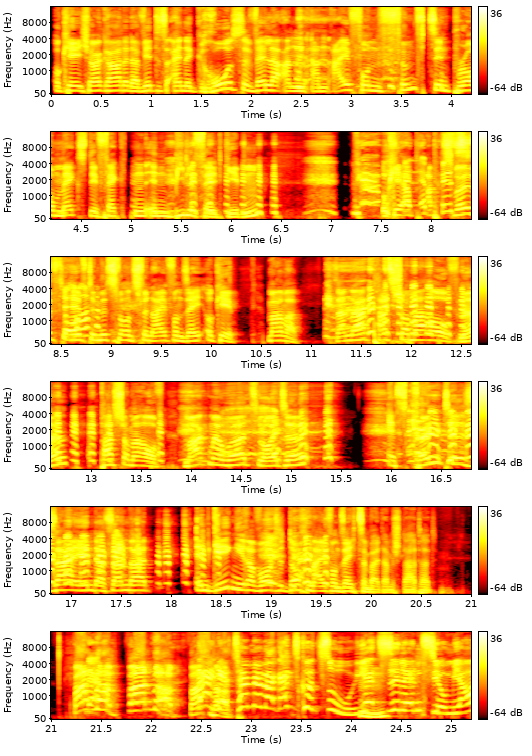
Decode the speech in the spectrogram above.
Okay, ich höre gerade, da wird es eine große Welle an, an iPhone 15 Pro Max Defekten in Bielefeld geben. Okay, ab, ab Apple 12.11. Store. müssen wir uns für ein iPhone 6. Okay, machen wir. Sandra, pass schon mal auf, ne? Pass schon mal auf. Mark my words, Leute. Es könnte sein, dass Sandra entgegen ihrer Worte doch ein iPhone 16 bald am Start hat. Warten wir ab, warten wir ab, warten wir ab. jetzt hör mir mal ganz kurz zu. Jetzt Silenzium, ja?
